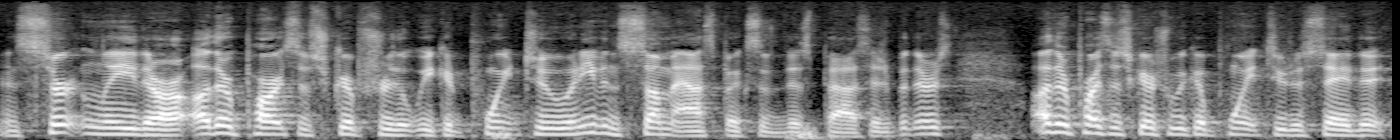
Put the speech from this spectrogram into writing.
And certainly there are other parts of Scripture that we could point to, and even some aspects of this passage, but there's other parts of Scripture we could point to to say that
